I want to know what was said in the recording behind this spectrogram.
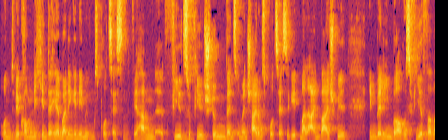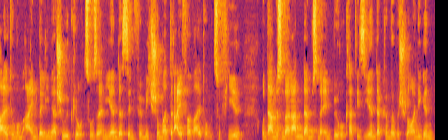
Und wir kommen nicht hinterher bei den Genehmigungsprozessen. Wir haben äh, viel zu viele Stimmen, wenn es um Entscheidungsprozesse geht. Mal ein Beispiel. In Berlin braucht es vier Verwaltungen, um ein Berliner Schulklo zu sanieren. Das sind für mich schon mal drei Verwaltungen zu viel. Und da müssen wir ran, da müssen wir entbürokratisieren, da können wir beschleunigen.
